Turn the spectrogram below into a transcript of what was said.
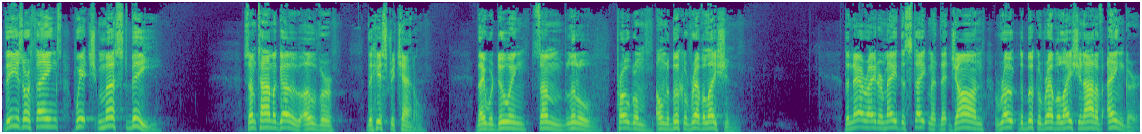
These are things which must be. Some time ago over the History Channel, they were doing some little program on the book of Revelation. The narrator made the statement that John wrote the book of Revelation out of anger.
